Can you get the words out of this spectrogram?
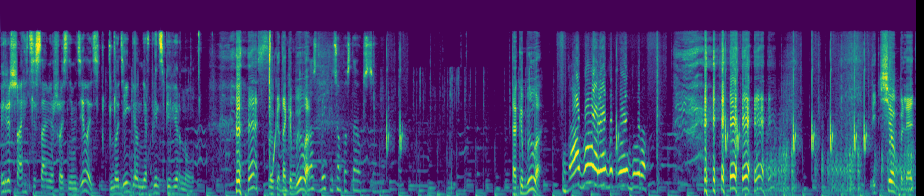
Решайте сами, что с ним делать, но деньги он мне, в принципе, вернул. Сука, так и было? Нас двоих лицом поставил к стене. Так и было? Да, было, рот закрой, дура. Ты чё, блядь?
